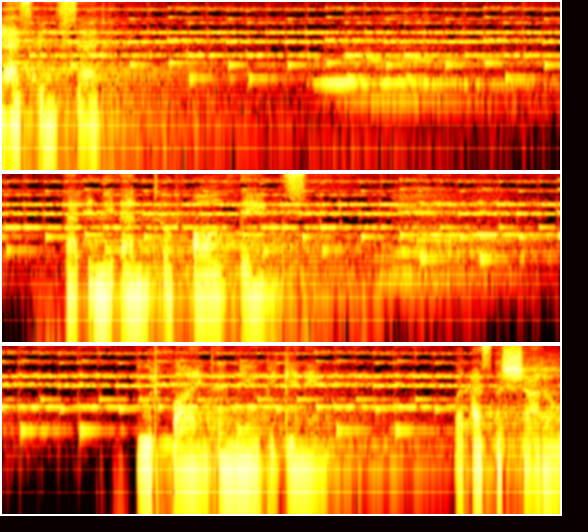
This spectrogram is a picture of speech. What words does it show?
It has been said. That in the end of all things, you would find a new beginning. But as the shadow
